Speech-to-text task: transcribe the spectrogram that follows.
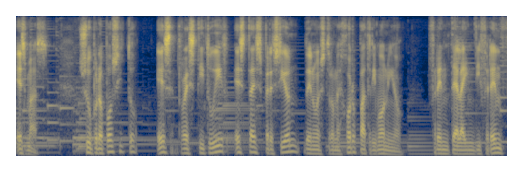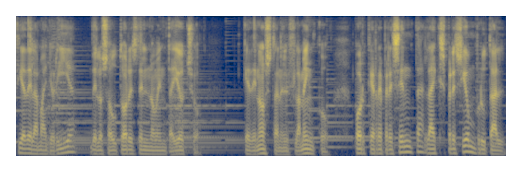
Es más, Su propósito es restituir esta expresión de nuestro mejor patrimonio frente a la indiferencia de la mayoría de los autores del 98, que denostan el flamenco porque representa la expresión brutal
